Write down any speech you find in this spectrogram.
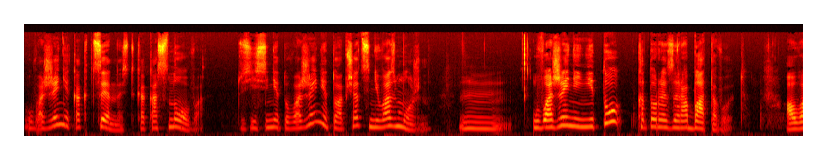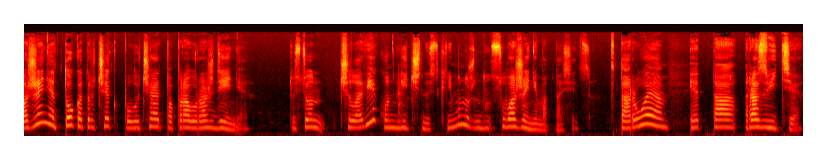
уважение как ценность, как основа. То есть если нет уважения, то общаться невозможно. Уважение не то, которое зарабатывают, а уважение то, которое человек получает по праву рождения. То есть он человек, он личность, к нему нужно с уважением относиться. Второе — это развитие.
